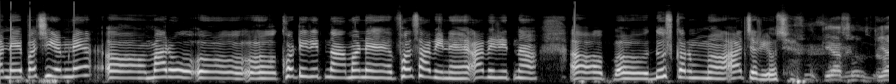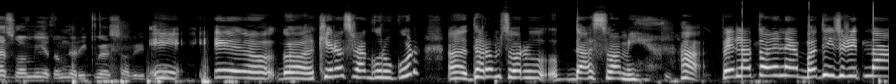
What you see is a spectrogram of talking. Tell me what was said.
અને પછી એમને મારો ખોટી રીતના મને ફસાવીને આવી રીતના દુષ્કર્મ આચર્યો છે. ક્યાં સ્વામીએ તમને રિક્વેસ્ટ આવી એ ખીરસરા ગુરુકુળ ધરમ સ્વરૂપ દાસ સ્વામી. હા. પહેલાં તો એને બધી જ રીતના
